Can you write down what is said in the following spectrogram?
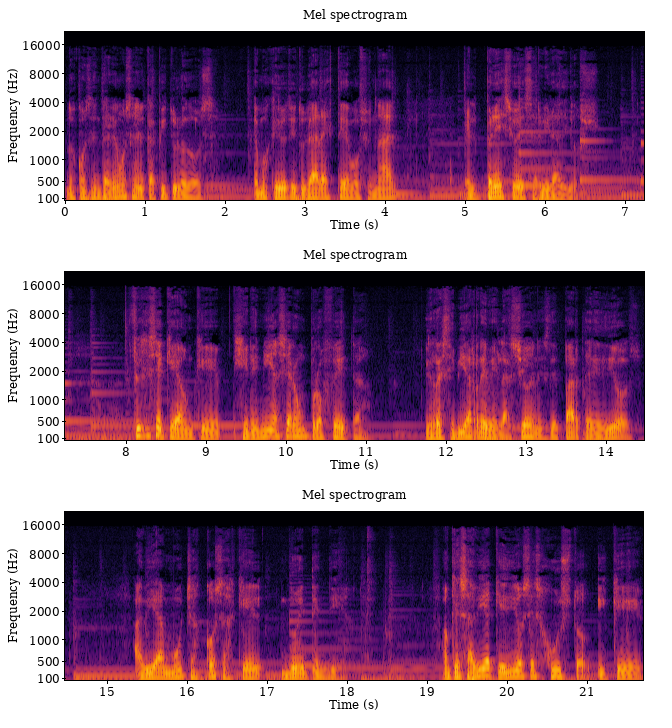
nos concentraremos en el capítulo 12. Hemos querido titular a este devocional El precio de servir a Dios. Fíjese que aunque Jeremías era un profeta, y recibía revelaciones de parte de Dios, había muchas cosas que él no entendía. Aunque sabía que Dios es justo y que,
